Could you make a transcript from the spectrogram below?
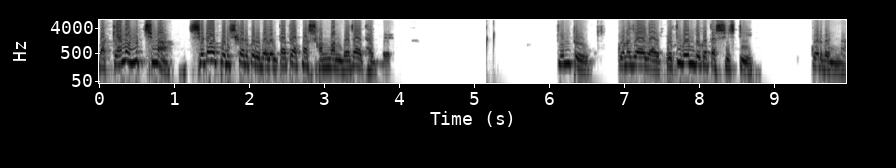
বা কেন হচ্ছে না, সেটাও পরিষ্কার করে বলেন, তাতে আপনার সম্মান বজায় থাকবে। কিন্তু কোনো জায়গায় প্রতিবন্ধকতার সৃষ্টি করবেন না।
